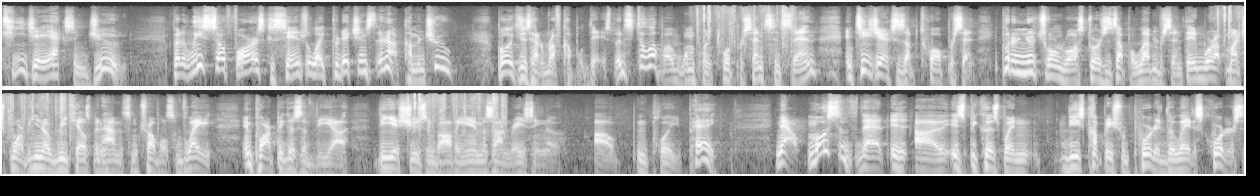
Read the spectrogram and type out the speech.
TJX in June. But at least so far as Cassandra like predictions, they're not coming true. Burlington's had a rough couple days, but it's still up 1.4% since then, and TJX is up 12%. You put a neutral in Ross stores, it's up 11%. They were up much more, but you know retail's been having some troubles of late, in part because of the, uh, the issues involving Amazon raising the uh, employee pay. Now, most of that is, uh, is, because when these companies reported their latest quarters,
